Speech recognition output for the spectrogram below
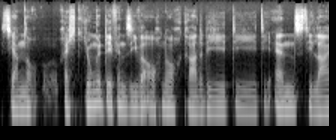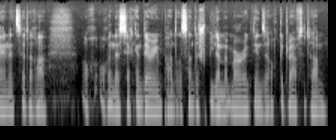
Sie haben noch recht junge Defensive auch noch, gerade die, die, die Ends, die Lion etc. Auch, auch in der Secondary ein paar interessante Spieler mit Merrick, den sie auch gedraftet haben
